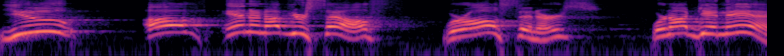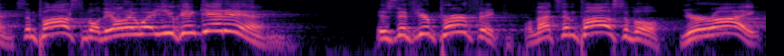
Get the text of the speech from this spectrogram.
You, of, in and of yourself, we're all sinners. We're not getting in. It's impossible. The only way you can get in is if you're perfect. Well, that's impossible. You're right.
